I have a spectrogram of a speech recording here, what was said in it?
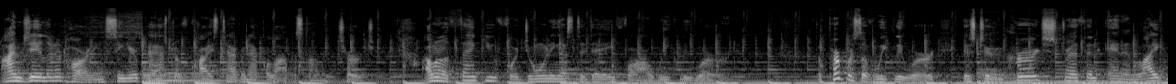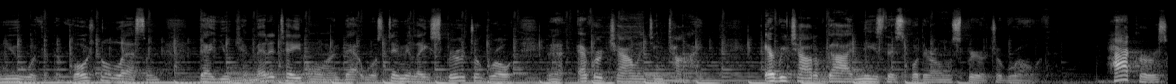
I'm Jay Leonard Harding, Senior Pastor of Christ Tabernacle Apostolic Church. I want to thank you for joining us today for our weekly word. The purpose of Weekly Word is to encourage, strengthen, and enlighten you with a devotional lesson that you can meditate on that will stimulate spiritual growth in an ever challenging time. Every child of God needs this for their own spiritual growth. Hackers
